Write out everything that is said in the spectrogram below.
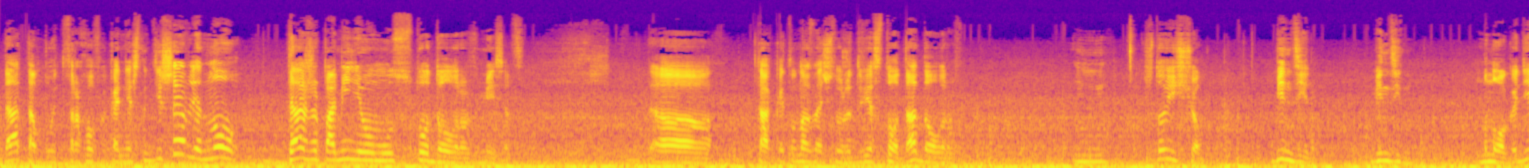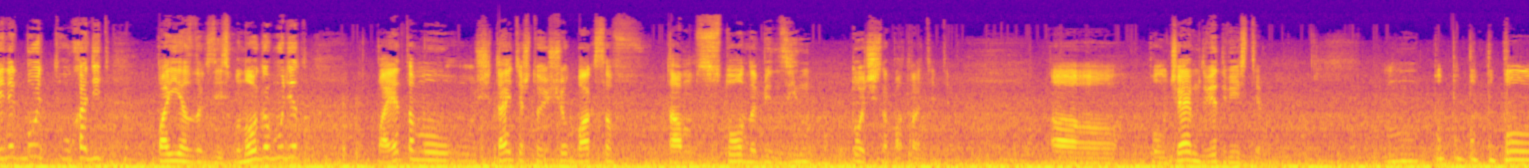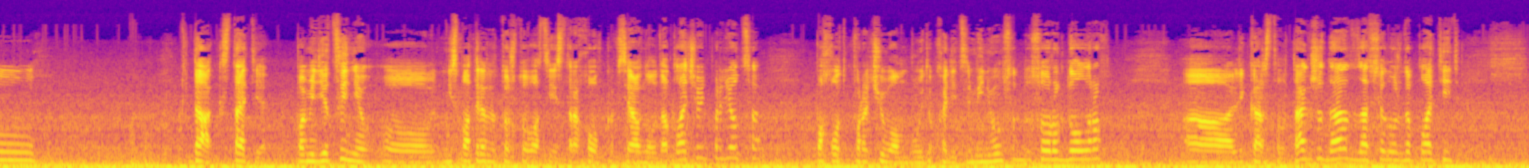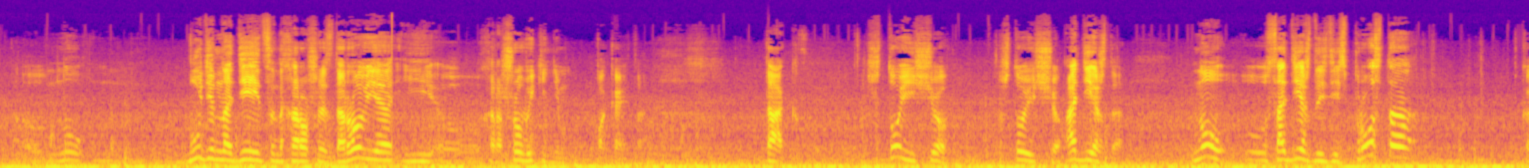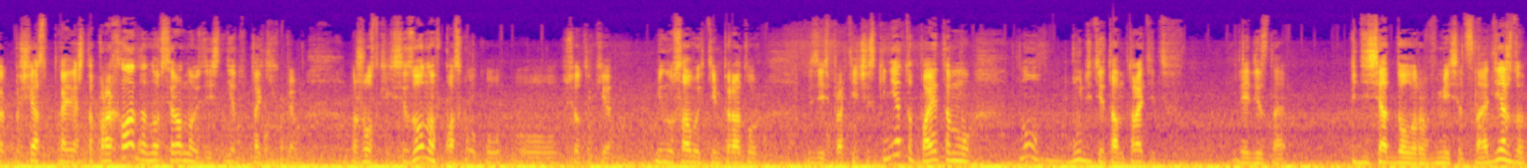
да, там будет страховка, конечно, дешевле, но даже по минимуму 100 долларов в месяц. А, так, это у нас, значит, уже 200, да, долларов. Что еще? Бензин. Бензин. Много денег будет уходить, поездок здесь много будет, поэтому считайте, что еще баксов там 100 на бензин точно потратите. А, получаем 2200. Да, кстати, по медицине, несмотря на то, что у вас есть страховка, все равно доплачивать придется. Поход к врачу вам будет обходиться минимум 40 долларов. А, лекарства также, да, за все нужно платить. А, ну, будем надеяться на хорошее здоровье и хорошо выкинем пока это. Так, что еще? Что еще? Одежда. Ну, с одеждой здесь просто, как бы сейчас, конечно, прохладно, но все равно здесь нету таких прям жестких сезонов, поскольку все-таки минусовых температур здесь практически нету, поэтому, ну, будете там тратить, я не знаю, 50 долларов в месяц на одежду,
